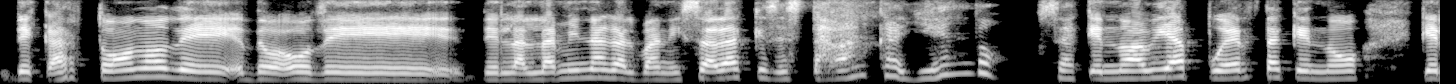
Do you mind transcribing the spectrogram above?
de cartón o de, o de, de, la lámina galvanizada que se estaban cayendo, o sea, que no había puerta, que no, que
